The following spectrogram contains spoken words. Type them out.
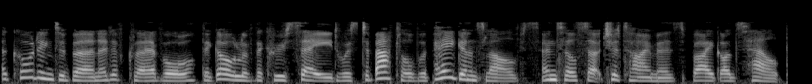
According to Bernard of Clairvaux, the goal of the crusade was to battle the pagan Slavs, until such a time as, by God's help,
